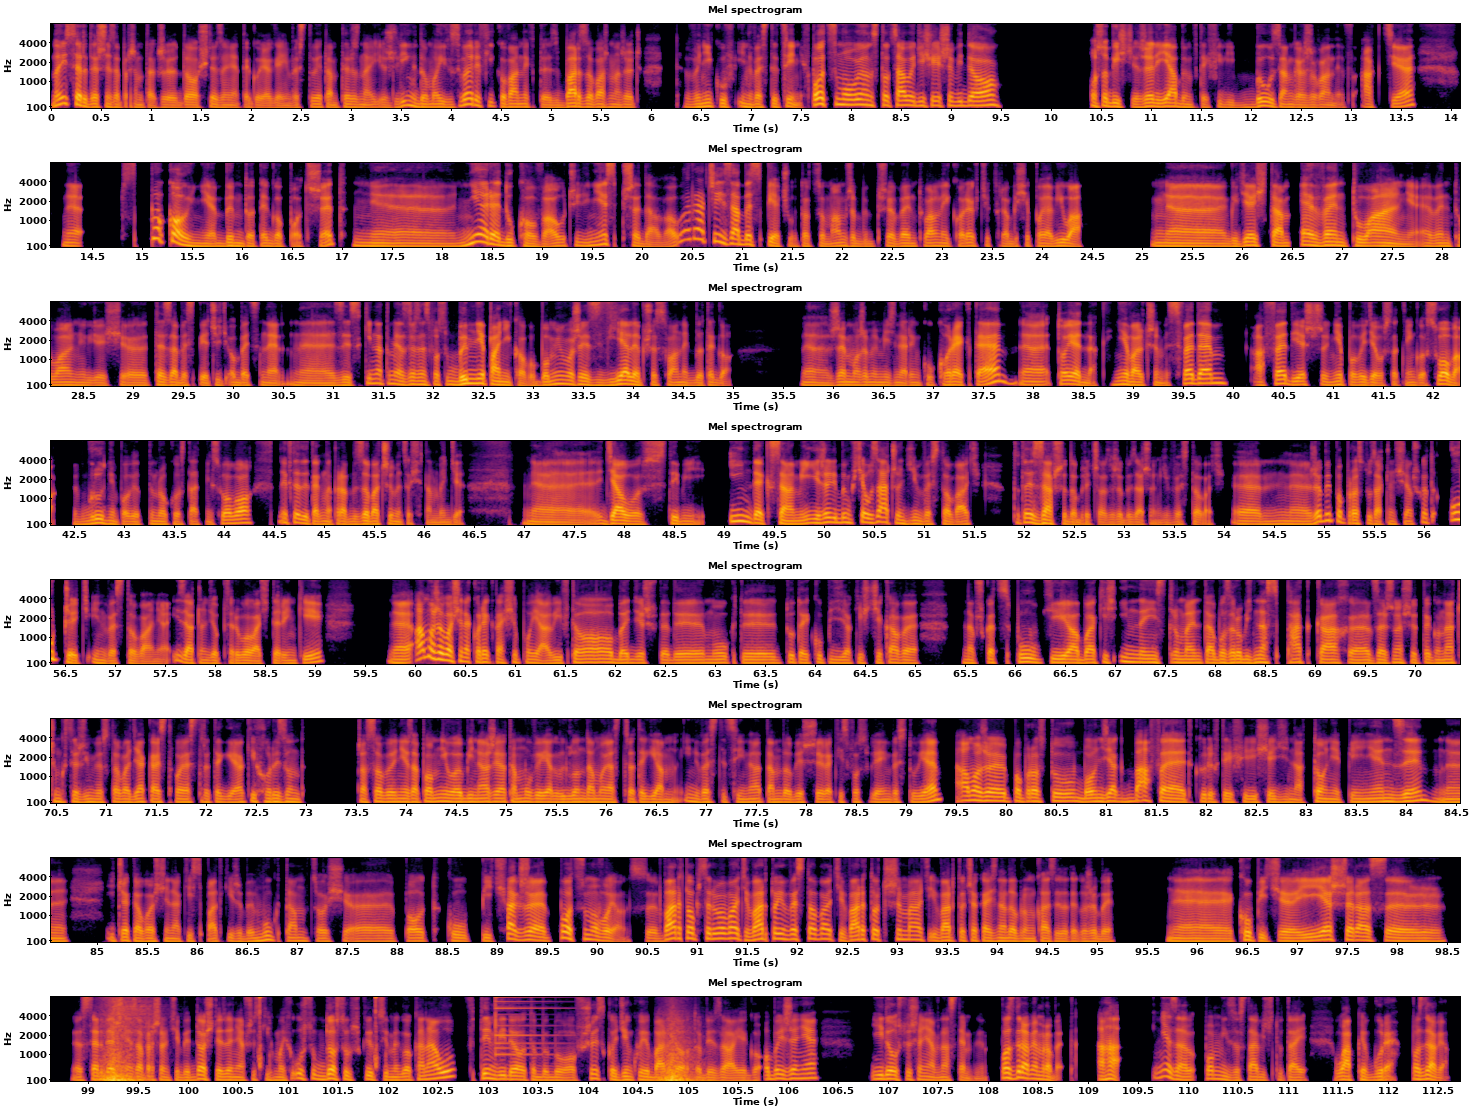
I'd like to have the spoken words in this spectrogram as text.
No i serdecznie zapraszam także do śledzenia tego, jak ja inwestuję. Tam też znajdziesz link do moich zweryfikowanych, to jest bardzo ważna rzecz, wyników inwestycyjnych. Podsumowując to całe dzisiejsze wideo, osobiście, jeżeli ja bym w tej chwili był zaangażowany w akcję, e, spokojnie bym do tego podszedł, nie, nie redukował, czyli nie sprzedawał, a raczej zabezpieczył to, co mam, żeby przy ewentualnej korekcie, która by się pojawiła e, gdzieś tam ewentualnie, ewentualnie gdzieś e, te zabezpieczyć obecne e, zyski. Natomiast w żaden sposób bym nie panikował, bo mimo, że jest wiele przesłanek do tego, e, że możemy mieć na rynku korektę, e, to jednak nie walczymy z Fedem, a Fed jeszcze nie powiedział ostatniego słowa. W grudniu powie w tym roku ostatnie słowo, no i wtedy tak naprawdę zobaczymy, co się tam będzie e, działo z tymi indeksami. Jeżeli bym chciał zacząć inwestować, to to jest zawsze dobry czas, żeby zacząć inwestować. Em, Żeby po prostu zacząć się na przykład uczyć inwestowania i zacząć obserwować te rynki. E, A może właśnie na korektach się pojawi, to będziesz wtedy mógł ty tutaj kupić jakieś ciekawe na przykład spółki albo jakieś inne instrumenty, albo zarobić na spadkach, e, w zależności od tego, na czym chcesz inwestować, jaka jest twoja strategia, jaki horyzont czasowy. Nie zapomnij o webinarze, ja tam mówię, jak wygląda moja strategia inwestycyjna, tam dowiesz się, w jaki sposób ja inwestuję. A może po prostu bądź jak Buffett, który w tej chwili siedzi na tonie pieniędzy i czeka właśnie na jakieś spadki, żeby mógł tam coś e, podkupić. Także podsumowując, warto obserwować, warto inwestować, warto trzymać i warto czekać na dobrą okazję do tego, żeby e, kupić. I jeszcze raz e, serdecznie zapraszam Ciebie do śledzenia wszystkich moich usług, do subskrypcji mojego kanału. W tym wideo to by było wszystko. Dziękuję bardzo Tobie za jego obejrzenie i do usłyszenia w następnym. Pozdrawiam, Robert. Aha, nie zapomnij zostawić tutaj łapkę w górę. Pozdrawiam.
